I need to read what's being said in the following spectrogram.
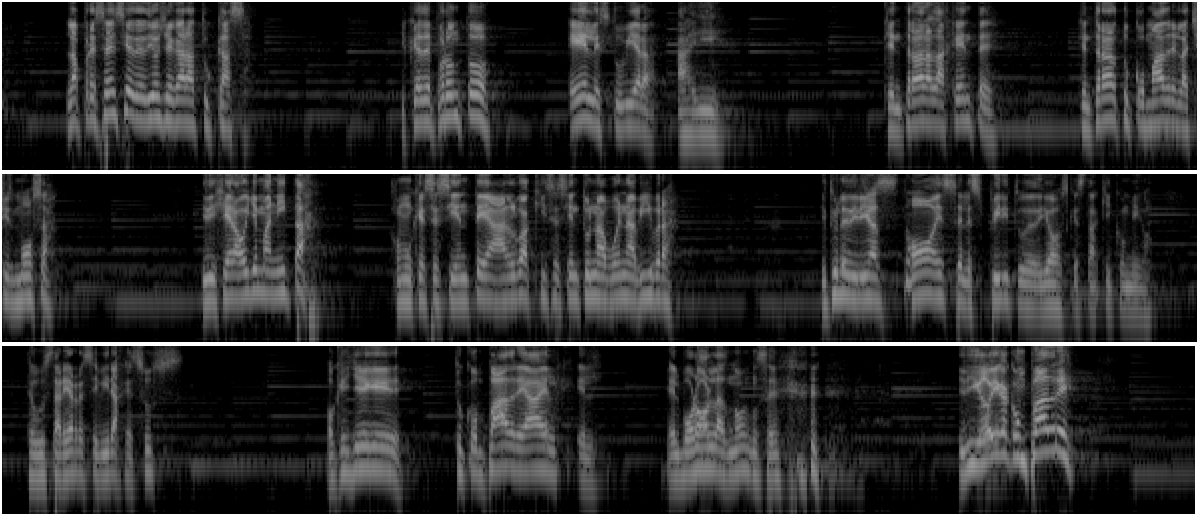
la presencia de Dios llegara a tu casa? Y que de pronto Él estuviera ahí. Que entrara la gente, que entrara tu comadre, la chismosa, y dijera, oye manita, como que se siente algo aquí, se siente una buena vibra. Y tú le dirías, no, es el Espíritu de Dios que está aquí conmigo. ¿Te gustaría recibir a Jesús? O que llegue tu compadre, ah, el, el, Borolas, ¿no? No sé. y diga, oiga, compadre,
